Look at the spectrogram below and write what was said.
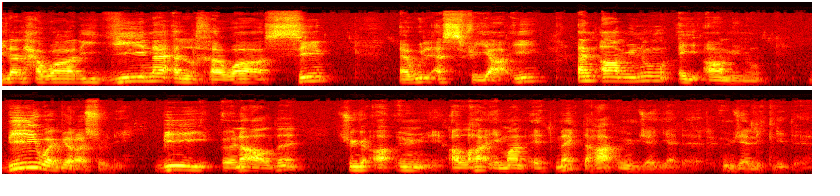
إلى الحواريين الخواص أو الأسفياء أن آمنوا أي آمنوا bi ve bi Resulü. Bi öne aldı. Çünkü Allah'a iman etmek daha önce gelir. Önceliklidir.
